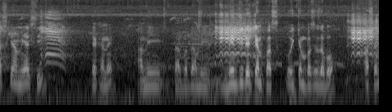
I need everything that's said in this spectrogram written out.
আজকে আমি আসি এখানে, আমি, তারপরে আমি মেন ক্যাম্পাস ওই ক্যাম্পাসে যাব। আসেন।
